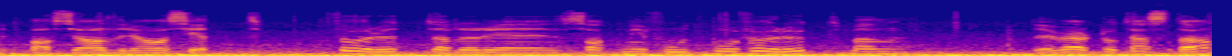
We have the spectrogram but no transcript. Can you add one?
Ett pass jag aldrig har sett förut eller eh, satt min fot på förut. Men det är värt att testa.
